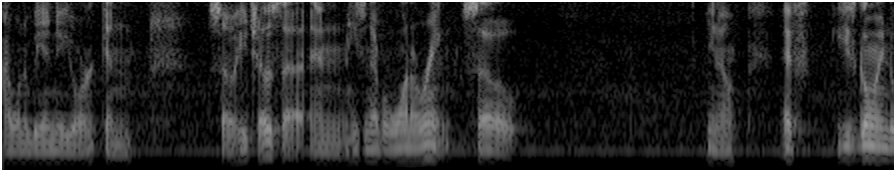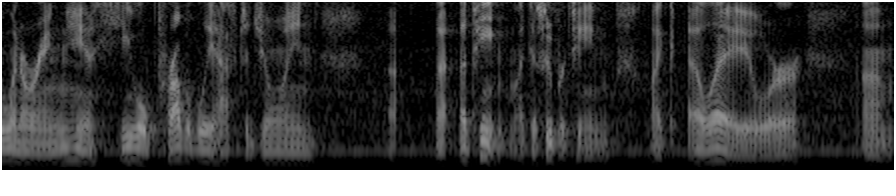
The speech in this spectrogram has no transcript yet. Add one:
I want to be in New York, and so he chose that, and he's never won a ring. So you know, if he's going to win a ring, he he will probably have to join a, a team like a super team, like L.A. or um,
